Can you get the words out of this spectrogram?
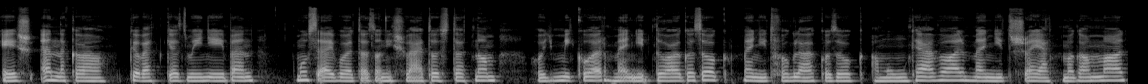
és ennek a következményében muszáj volt azon is változtatnom, hogy mikor, mennyit dolgozok, mennyit foglalkozok a munkával, mennyit saját magammal,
